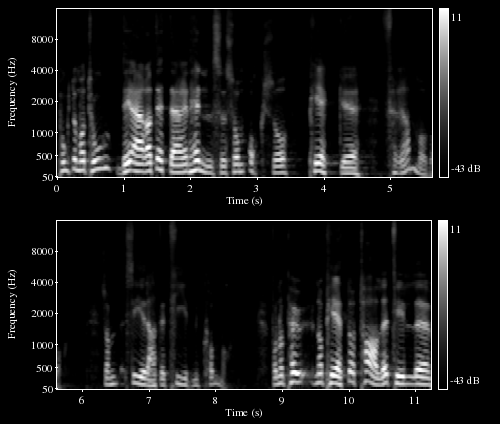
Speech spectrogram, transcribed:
Punkt nummer to det er at dette er en hendelse som også peker framover, som sier at tiden kommer. For når, Peter taler til, eh,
